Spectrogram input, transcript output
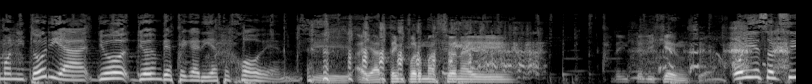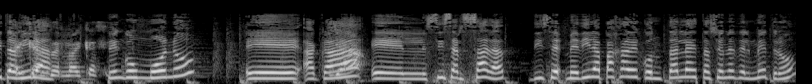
yo, premonitoria. Yo yo investigaría a este joven. Sí, hay harta información ahí de inteligencia. Oye, Solcita, Hay mira, hacerlo, tengo un mono. Eh, acá el César Salat dice, me di la paja de contar las estaciones del metro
